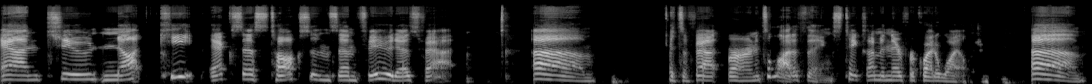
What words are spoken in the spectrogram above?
and to not keep excess toxins and food as fat. Um, it's a fat burn. It's a lot of things. takes I'm in there for quite a while. Um,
